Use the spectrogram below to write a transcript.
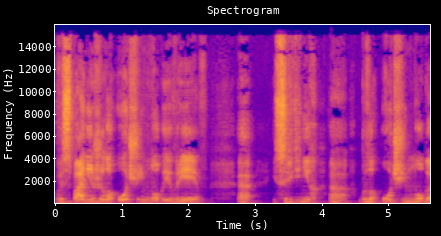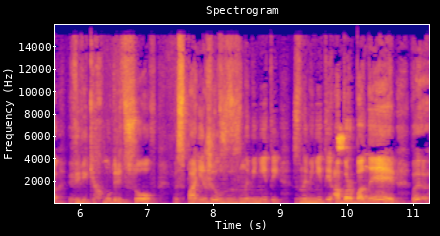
В Испании жило очень много евреев. Э, и среди них э, было очень много великих мудрецов. В Испании жил знаменитый, знаменитый Абарбанель. Э,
